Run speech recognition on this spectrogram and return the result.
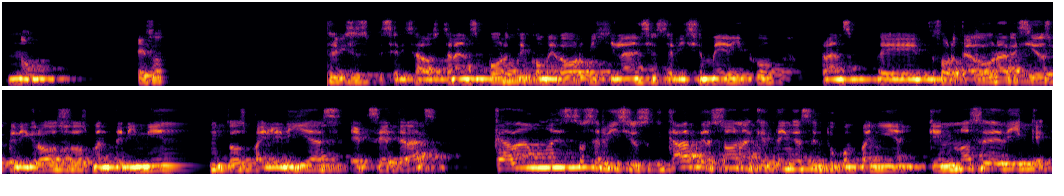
No. Servicios especializados, transporte, comedor, vigilancia, servicio médico, trans, eh, sorteadora, residuos peligrosos, mantenimientos, pailerías, etcétera. Cada uno de estos servicios, cada persona que tengas en tu compañía que no se dedique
